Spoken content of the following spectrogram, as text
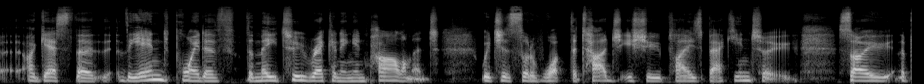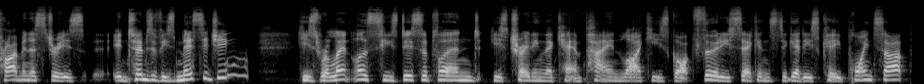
uh, I guess, the the end point of the Me Too reckoning in Parliament, which is sort of what the Tudge issue plays back into. So the Prime Minister is, in terms of his messaging, He's relentless, he's disciplined, he's treating the campaign like he's got 30 seconds to get his key points up.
